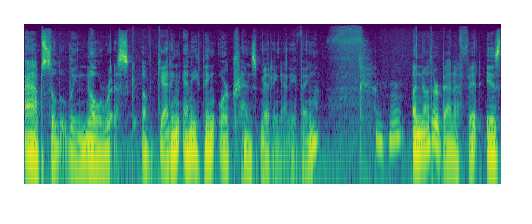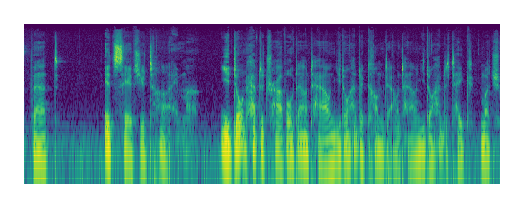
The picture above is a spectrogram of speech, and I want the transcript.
absolutely no risk of getting anything or transmitting anything. Mm-hmm. Another benefit is that it saves you time. You don't have to travel downtown, you don't have to come downtown, you don't have to take much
